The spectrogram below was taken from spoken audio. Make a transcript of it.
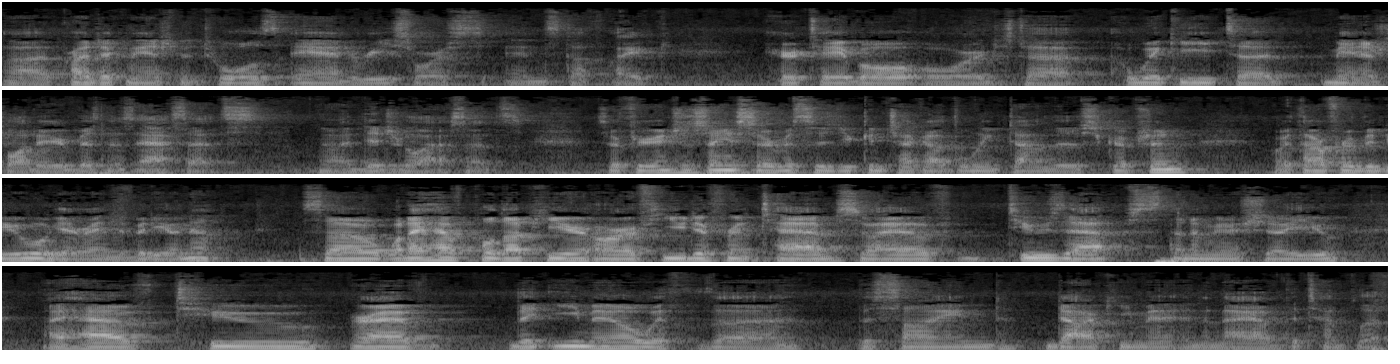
uh, project management tools, and resource and stuff like Airtable or just a, a, wiki to manage a lot of your business assets, uh, digital assets. So if you're interested in any services, you can check out the link down in the description. Without further ado, we'll get right into the video now. So what I have pulled up here are a few different tabs. So I have two zaps that I'm going to show you. I have two, or I have the email with the, the signed document, and then I have the template.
